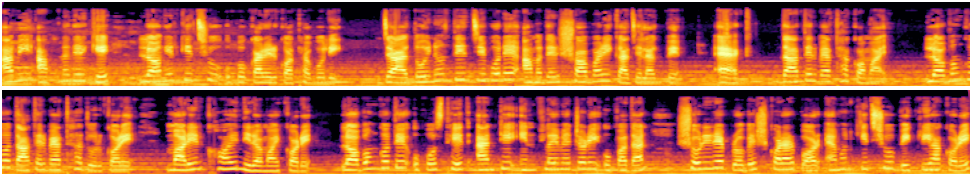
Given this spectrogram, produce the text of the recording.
আমি আপনাদেরকে লংয়ের কিছু উপকারের কথা বলি, যা দৈনন্দিন জীবনে আমাদের সবারই কাজে লাগবে। এক, দাঁতের ব্যথা কমায়। লবঙ্গ দাঁতের ব্যথা দূর করে, মাড়ির ক্ষয় নিরাময় করে। লবঙ্গতে উপস্থিত অ্যান্টি ইনফ্লেমেটরি উপাদান শরীরে প্রবেশ করার পর এমন কিছু বিক্রিয়া করে,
